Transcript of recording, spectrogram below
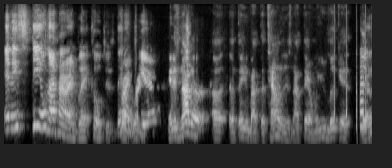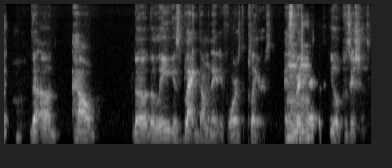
and they still not hiring black coaches. They right, don't right. care. And it's not a, a, a, thing about the talent is not there. When you look at the, the um, how the the league is black dominated for as the players, especially mm-hmm. at the skilled positions.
